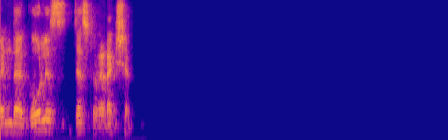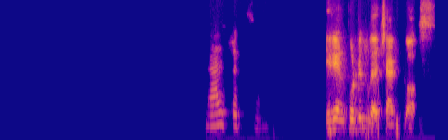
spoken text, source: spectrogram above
When the goal is just reduction. You can put in the chat box.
